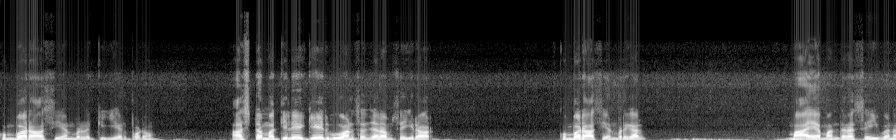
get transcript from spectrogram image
கும்ப ராசி என்பதற்கு ஏற்படும். அஷ்டமத்திலே கேது பகவான் சஞ்சாரம் செய்கிறார். கும்பராசி என்பர்கள் மாய மந்திர செய்வன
